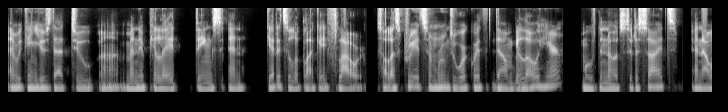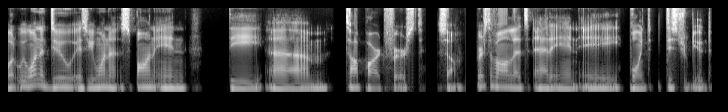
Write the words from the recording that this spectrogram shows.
And we can use that to uh, manipulate things and get it to look like a flower. So let's create some room to work with down below here. Move the nodes to the sides. And now what we want to do is we want to spawn in the um, top part first. So first of all, let's add in a point distribute.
